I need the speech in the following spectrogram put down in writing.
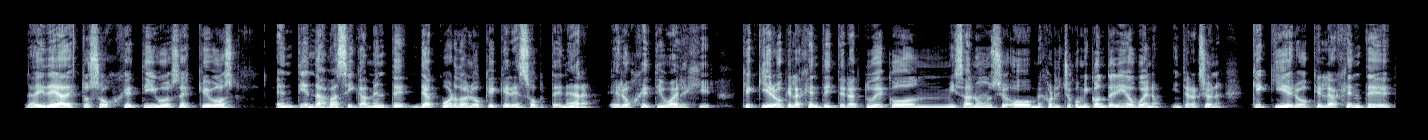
La idea de estos objetivos es que vos entiendas básicamente, de acuerdo a lo que querés obtener, el objetivo a elegir. ¿Qué quiero? ¿Que la gente interactúe con mis anuncios? O mejor dicho, con mi contenido. Bueno, interacciones. ¿Qué quiero? ¿Que la gente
